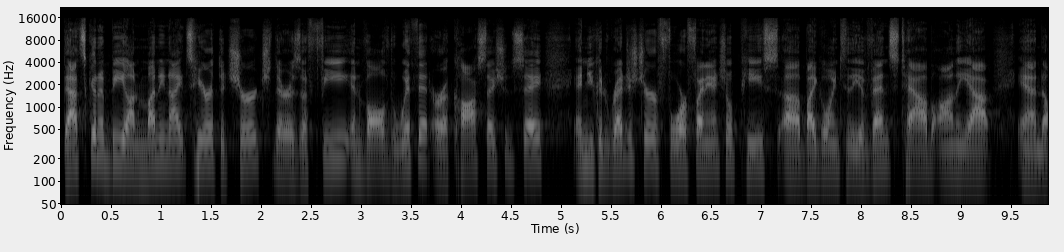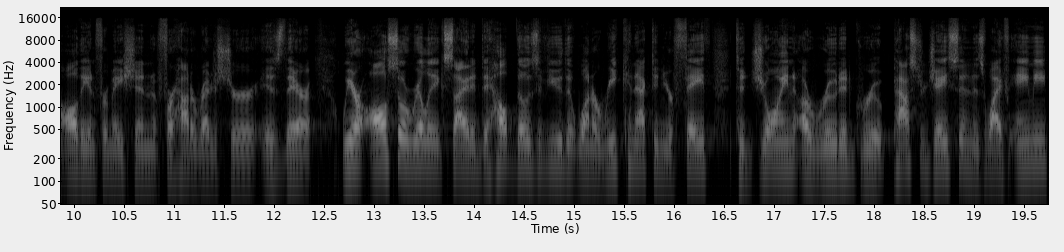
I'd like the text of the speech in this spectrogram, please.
That's going to be on Monday nights here at the church. There is a fee involved with it, or a cost, I should say, and you can register for financial peace uh, by going to the events tab on the app, and all the information for how to register is there. We are also really excited to help those of you that want to reconnect in your faith to join a rooted group. Pastor Jason and his wife Amy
